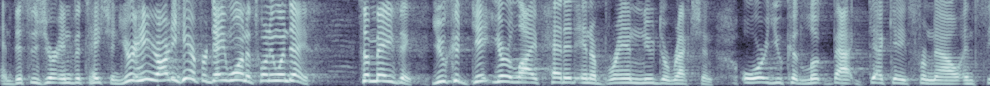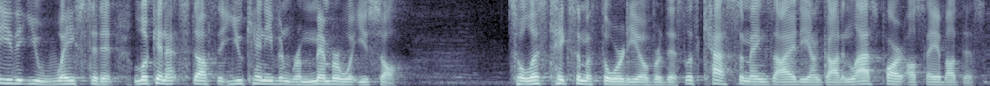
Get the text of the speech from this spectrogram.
And this is your invitation. You're here, you're already here for day one of 21 days. It's amazing. You could get your life headed in a brand new direction, or you could look back decades from now and see that you wasted it looking at stuff that you can't even remember what you saw. So let's take some authority over this. Let's cast some anxiety on God. And last part I'll say about this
